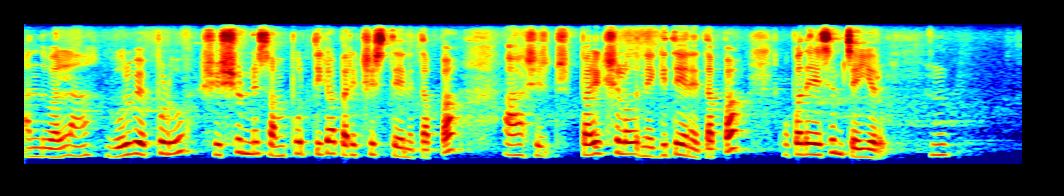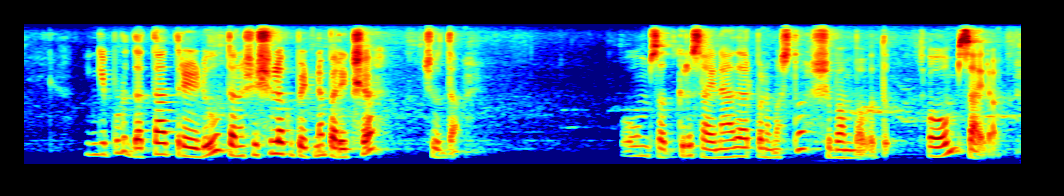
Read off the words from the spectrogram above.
అందువల్ల గురువు ఎప్పుడు శిష్యుణ్ణి సంపూర్తిగా పరీక్షిస్తేనే తప్ప ఆ పరీక్షలో నెగ్గితేనే తప్ప ఉపదేశం చెయ్యరు. ఇంకిప్పుడు దత్తాత్రేయుడు తన శిష్యులకు పెట్టిన పరీక్ష చూద్దాం. ఓం సద్గురు సాయినాథార్పణమస్తు శుభం భవతు. ఓం సాయిరామ్.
